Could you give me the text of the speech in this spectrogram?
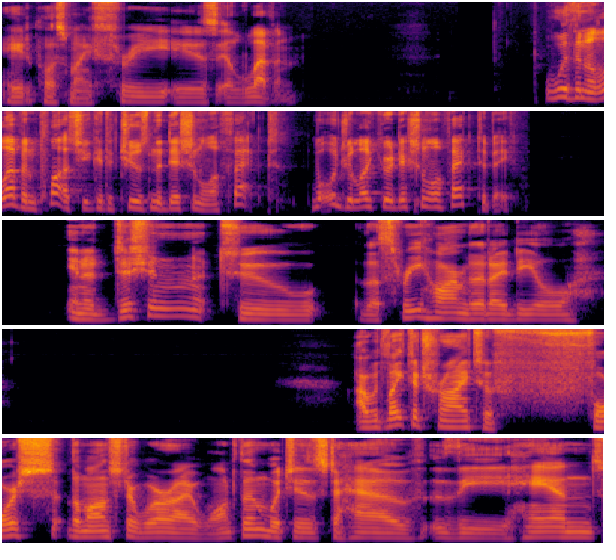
8 plus my 3 is 11. With an 11 plus, you get to choose an additional effect. What would you like your additional effect to be? In addition to the 3 harm that I deal, I would like to try to force the monster where I want them, which is to have the hand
